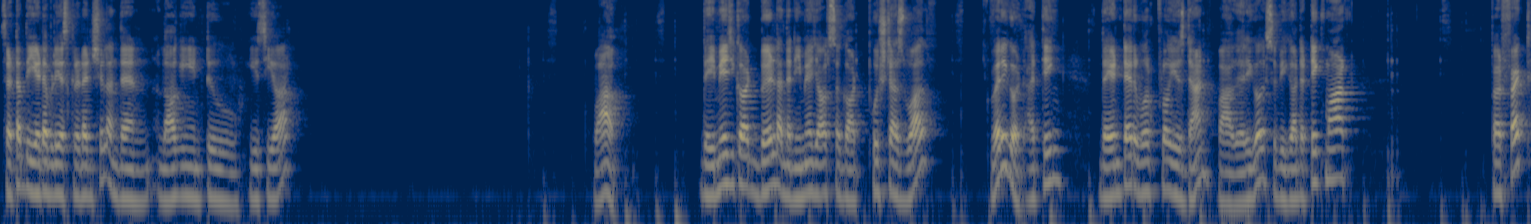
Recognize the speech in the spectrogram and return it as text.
set up the AWS credential and then logging into ECR. Wow. The image got built and the image also got pushed as well. Very good. I think the entire workflow is done. Wow, there you go. So we got a tick mark Perfect.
